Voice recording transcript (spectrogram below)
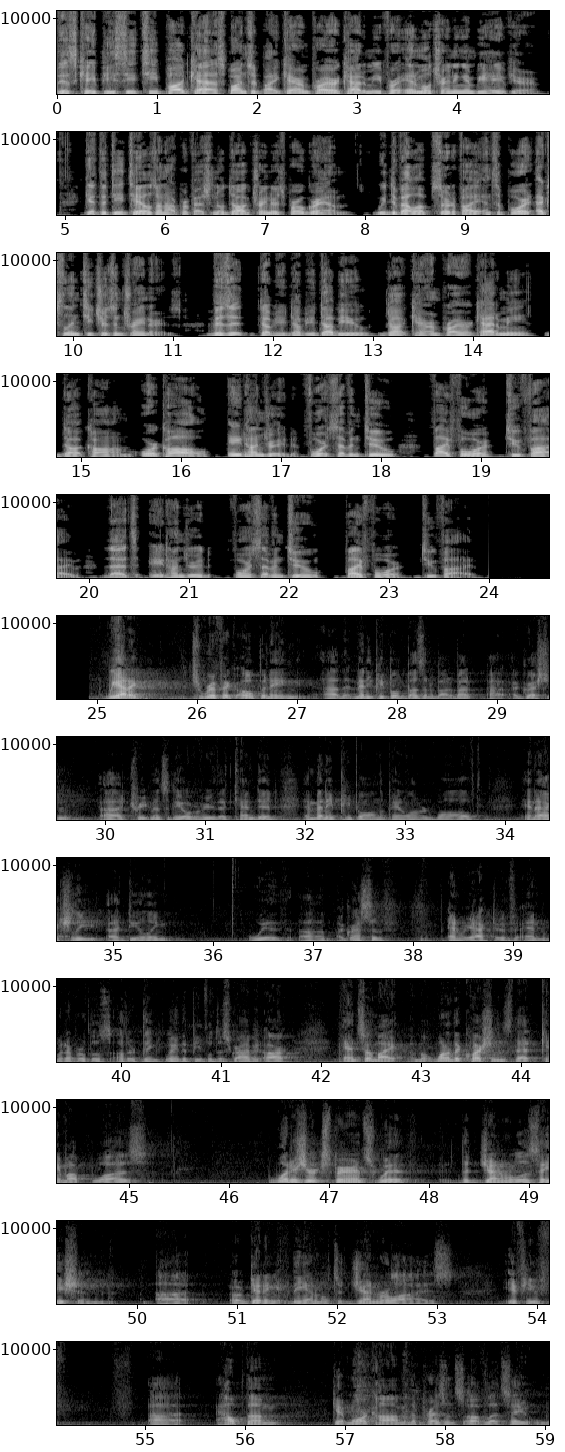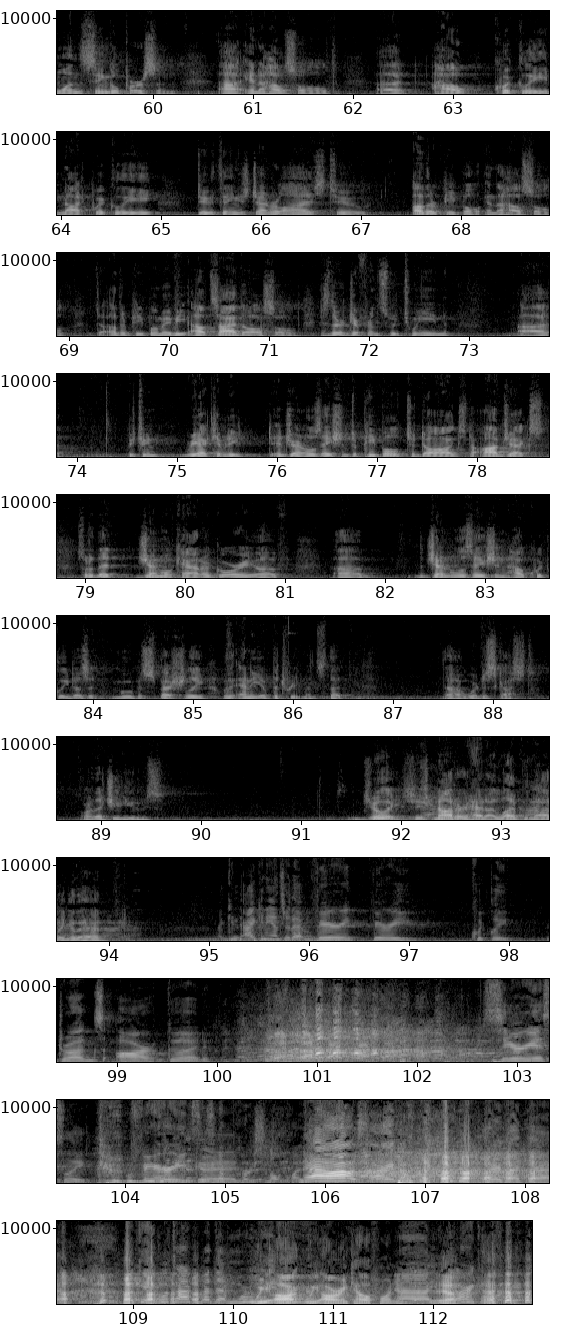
This KPCT podcast sponsored by Karen Pryor Academy for Animal Training and Behavior. Get the details on our professional dog trainers program. We develop, certify, and support excellent teachers and trainers. Visit www.karenpryoracademy.com or call 800-472-5425. That's 800-472-5425. We had a terrific opening uh, that many people buzzing about about uh, aggression uh, treatments and the overview that Ken did, and many people on the panel are involved in actually uh, dealing with uh, aggressive and reactive and whatever those other things way that people describe it are. And so my one of the questions that came up was, what is your experience with the generalization uh, of getting the animal to generalize if you've uh, helped them get more calm in the presence of, let's say, one single person uh, in a household? Uh, how quickly, not quickly, do things generalize to other people in the household, to other people maybe outside the household? Is there a difference between, uh, between reactivity and generalization to people, to dogs, to objects, sort of that general category of uh, generalization, how quickly does it move, especially with any of the treatments that uh, were discussed or that you use? Julie, she's Yeah. nodding her head. I love the Oh, yeah. nodding of the head. Oh, yeah. I can, I can answer that very, very quickly. Drugs are good. Seriously, very this good. is a personal question. No, oh, sorry about, sorry about that. Okay, we'll talk about that more We later. are, we are in California. Uh, you yeah. are in California.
